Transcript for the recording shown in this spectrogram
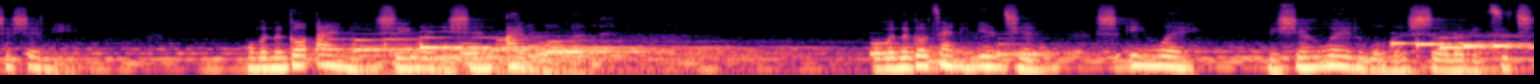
谢谢你，我们能够爱你，是因为你先爱了我们。我们能够在你面前，是因为你先为了我们舍了你自己。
